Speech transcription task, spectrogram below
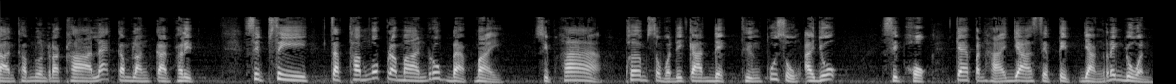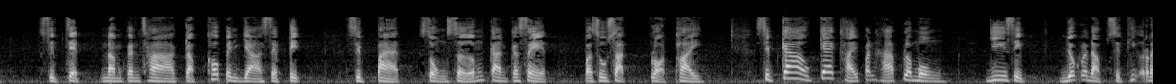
การคำนวณราคาและกำลังการผลิต 14. จัดทำงบประมาณรูปแบบใหม่ 15. เพิ่มสวัสดิการเด็กถึงผู้สูงอายุ 16. แก้ปัญหายาเสพติดอย่างเร่งด่วน 17. นำกัญชากลับเข้าเป็นยาเสพติด 18. ส่งเสริมการเกษตรปศุสัตว์ปลอดภัย 19. แก้ไขปัญหาประมง 20. ยกระดับสิทธิแร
